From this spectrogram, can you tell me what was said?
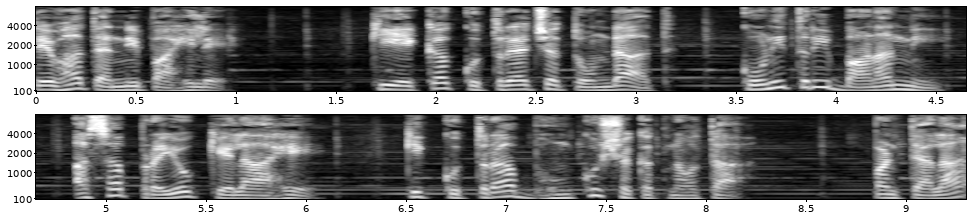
तेव्हा त्यांनी पाहिले की एका कुत्र्याच्या तोंडात कोणीतरी बाणांनी असा प्रयोग केला आहे की कुत्रा भुंकू शकत नव्हता पण त्याला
